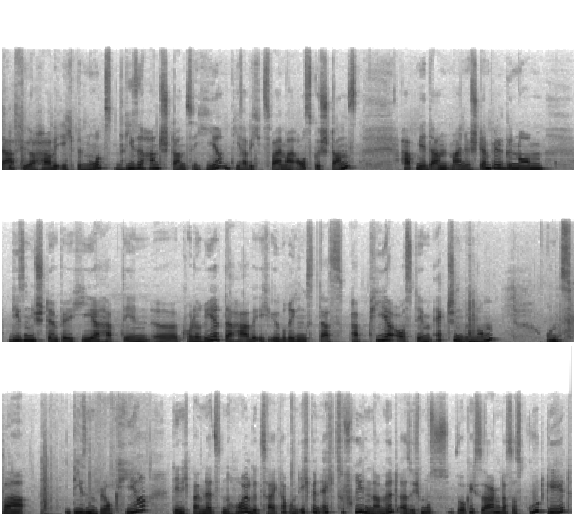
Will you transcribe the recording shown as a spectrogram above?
dafür habe ich benutzt diese Handstanze hier. Die habe ich zweimal ausgestanzt. Habe mir dann meine Stempel genommen, diesen Stempel hier, habe den äh, koloriert. Da habe ich übrigens das Papier aus dem Action genommen. Und zwar diesen Block hier den ich beim letzten Haul gezeigt habe. Und ich bin echt zufrieden damit. Also ich muss wirklich sagen, dass das gut geht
